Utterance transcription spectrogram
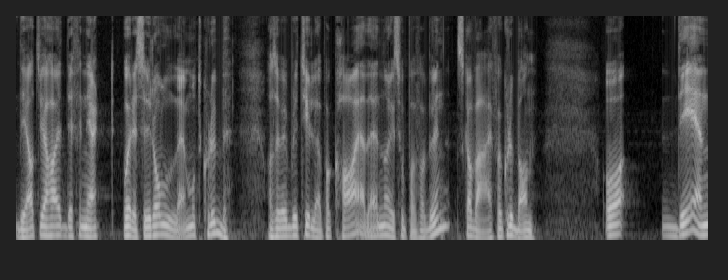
det er at vi har definert vår rolle mot klubb. Altså Vi blir tydeligere på hva er det Norges Fotballforbund skal være for klubbene. Og det er, en,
